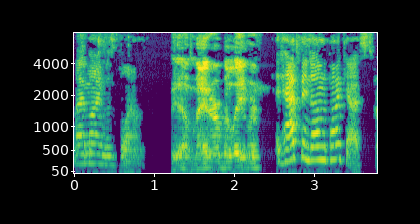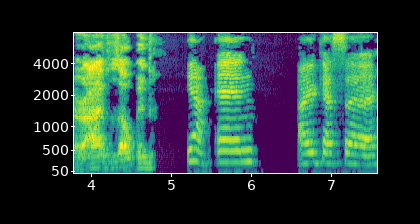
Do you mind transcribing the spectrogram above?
my mind was blown. Yeah, made her a believer. It happened on the podcast. Her eyes was opened. Yeah, and I guess, uh,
